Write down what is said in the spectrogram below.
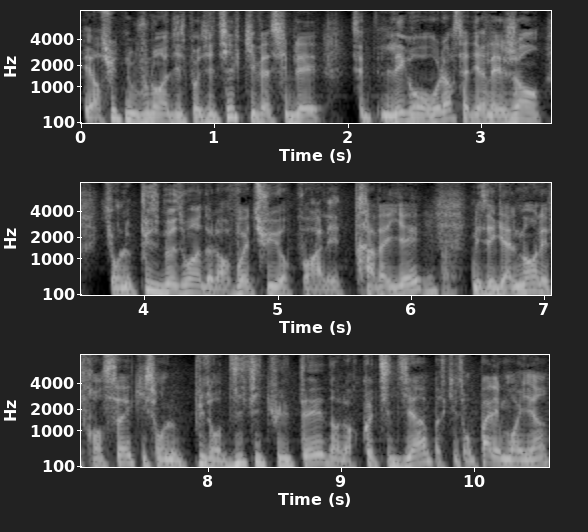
Et ensuite, nous voulons un dispositif qui va cibler les gros rouleurs, c'est-à-dire les gens qui ont le plus besoin de leur voiture pour aller travailler, mais également les Français qui sont le plus en difficulté dans leur quotidien parce qu'ils n'ont pas les moyens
